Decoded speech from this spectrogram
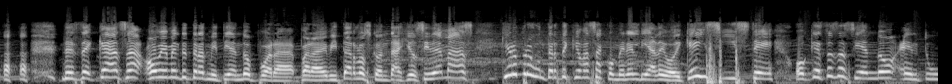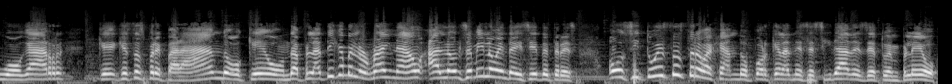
desde casa, obviamente transmitiendo para, para evitar los contagios y demás, quiero preguntarte qué vas a comer el día de hoy. ¿Qué hiciste o qué estás haciendo en tu hogar? ¿Qué, qué estás preparando o qué onda? Platícamelo right now al 11.097.3. O si tú estás trabajando porque las necesidades de tu empleo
